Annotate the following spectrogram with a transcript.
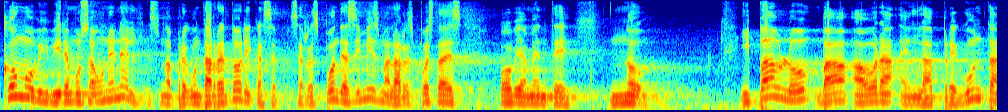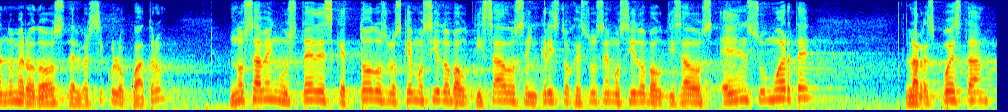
¿cómo viviremos aún en él? Es una pregunta retórica, se, responde a sí misma, la respuesta es obviamente no. Y Pablo va ahora en la pregunta número 2 del versículo 4. ¿No saben ustedes que todos los que hemos sido bautizados en Cristo Jesús hemos sido bautizados en su muerte? La respuesta,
